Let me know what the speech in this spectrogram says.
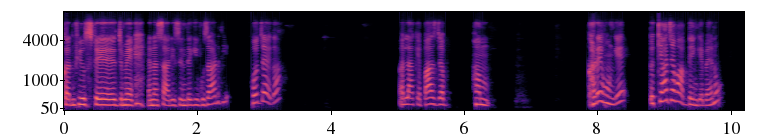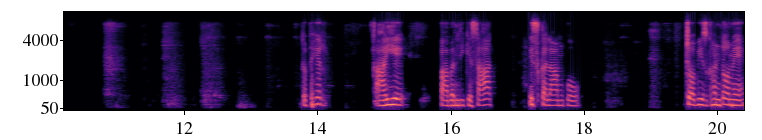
کنفیوز اسٹیج میں ہے نا ساری زندگی گزار دی، ہو جائے گا۔ اللہ کے پاس جب ہم کھڑے ہوں گے تو کیا جواب دیں گے بہنوں؟ تو پھر آئیے پابندی کے ساتھ اس کلام کو چوبیس گھنٹوں میں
